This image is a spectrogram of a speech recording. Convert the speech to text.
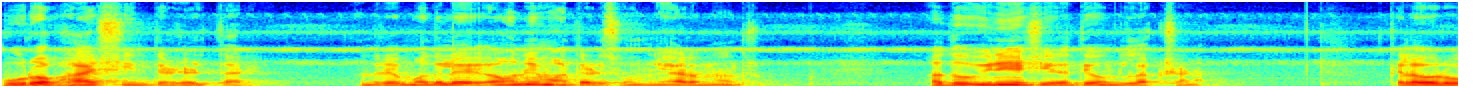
ಪೂರ್ವಭಾಷಿ ಅಂತೇಳಿ ಹೇಳ್ತಾರೆ. ಅಂದರೆ ಮೊದಲೇ ಅವನೇ ಮಾತಾಡಿಸುವನು ಯಾರನ್ನಾದರೂ. ಅದು ವಿನಯಶೀಲತೆ ಒಂದು ಲಕ್ಷಣ. ಕೆಲವರು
